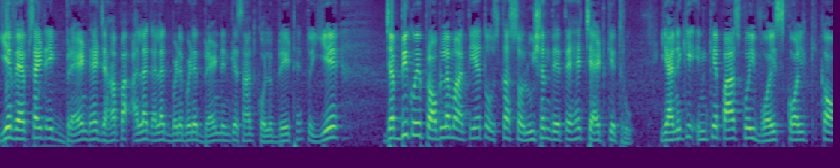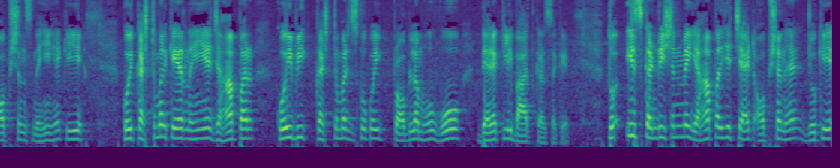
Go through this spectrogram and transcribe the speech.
ये वेबसाइट एक ब्रांड है जहाँ पर अलग अलग बड़े बड़े ब्रांड इनके साथ कोलोबरेट हैं। तो ये जब भी कोई प्रॉब्लम आती है तो उसका सॉल्यूशन देते हैं चैट के थ्रू यानी कि इनके पास कोई वॉइस कॉल का ऑप्शंस नहीं है कि कोई कस्टमर केयर नहीं है जहाँ पर कोई भी कस्टमर जिसको कोई प्रॉब्लम हो, वो डायरेक्टली बात कर सके। तो इस कंडीशन में यहाँ पर ये चैट ऑप्शन है जो कि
